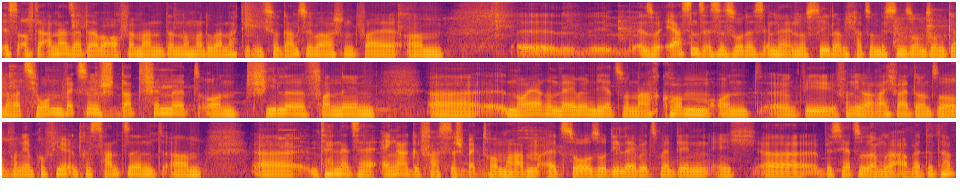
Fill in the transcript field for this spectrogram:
ist auf der anderen Seite aber auch, wenn man dann nochmal drüber nachdenkt, nicht so ganz überraschend, weil ähm, äh, also erstens ist es so, dass in der Industrie, glaube ich, gerade so ein bisschen so, so, ein Generationenwechsel stattfindet und viele von den äh, neueren Labeln, die jetzt so nachkommen und irgendwie von ihrer Reichweite und so von ihrem Profil interessant sind, ähm, äh, ein tendenziell enger gefasstes Spektrum haben als so, so die Labels, mit denen ich äh, bisher zusammengearbeitet habe.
